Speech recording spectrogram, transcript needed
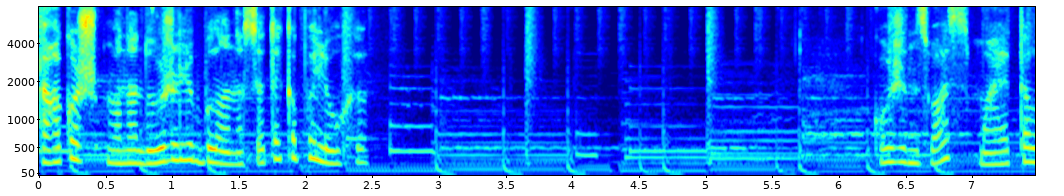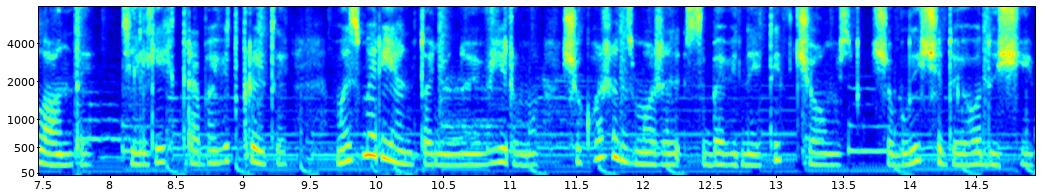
Також вона дуже любила носити капелюхи. Кожен з вас має таланти, тільки їх треба відкрити. Ми з Марією Антонівною віримо, що кожен зможе себе віднайти в чомусь, що ближче до його душі.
